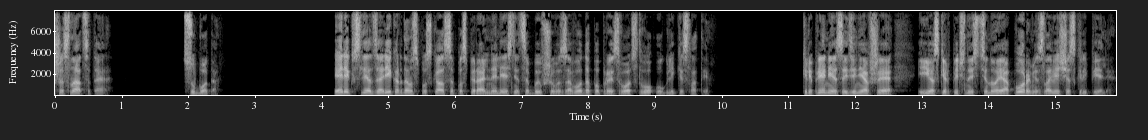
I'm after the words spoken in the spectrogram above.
16. Суббота. Эрик вслед за Рикардом спускался по спиральной лестнице бывшего завода по производству углекислоты. Крепления, соединявшие ее с кирпичной стеной и опорами, зловеще скрипели.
